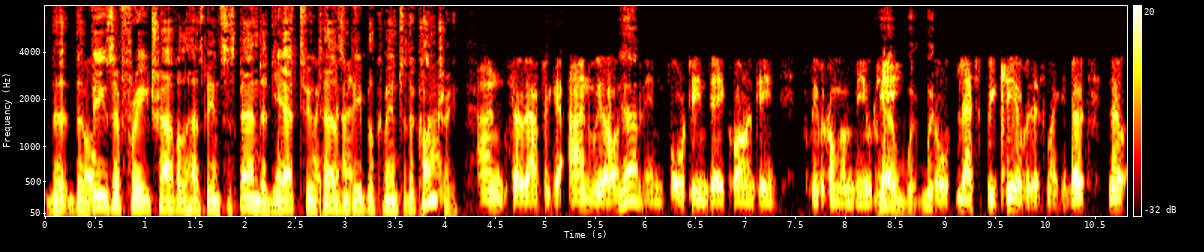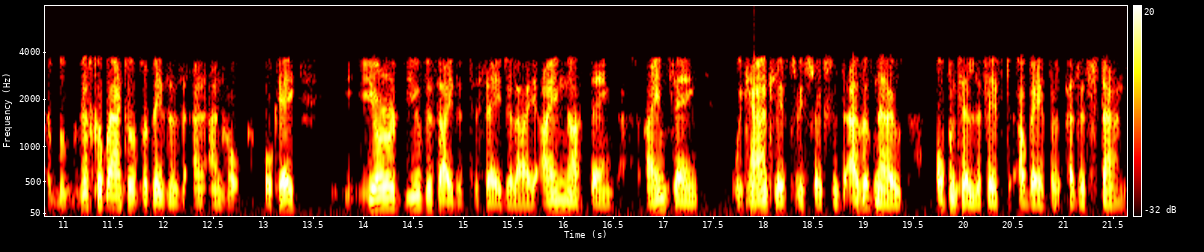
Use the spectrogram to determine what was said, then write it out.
the, the oh. visa free travel has been suspended, Yes, yet 2,000 people come into the country. and, and South Africa, and we also Yeah. put in 14 day quarantine people coming from the UK. Yeah, we- we- so let's be clear with this, Michael. Now, now just go back to it for business and, and hope, okay? You're, you've decided to say July. I'm not saying that. I'm saying we can't lift restrictions as of now up until the 5th of April as it stands.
